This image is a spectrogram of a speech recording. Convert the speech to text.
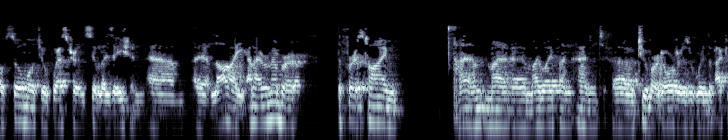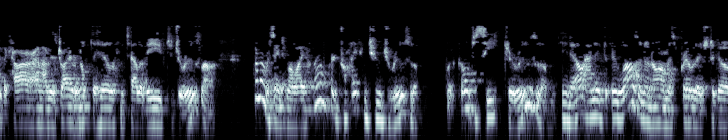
of so much of Western civilization um, uh, lie. And I remember the first time um, my uh, my wife and, and uh, two of our daughters were in the back of the car, and I was driving up the hill from Tel Aviv to Jerusalem. I remember saying to my wife, "Well, we're driving to Jerusalem. We're going to see Jerusalem," you know. And it, it was an enormous privilege to go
